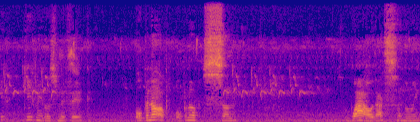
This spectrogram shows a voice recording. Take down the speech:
Give, give me those mythic. Open up. Open up, son. Wow, that's annoying.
